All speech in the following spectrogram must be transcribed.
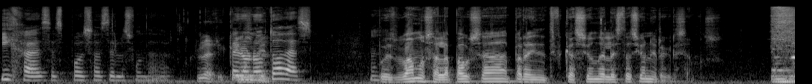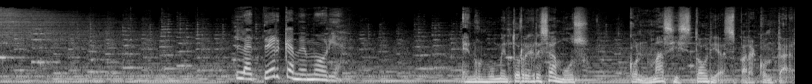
hijas, esposas de los fundadores. Pero no todas. Pues vamos a la pausa para identificación de la estación y regresamos. La terca memoria. En un momento regresamos con más historias para contar.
